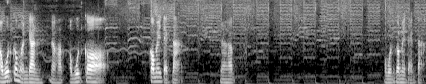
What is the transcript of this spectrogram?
อาวุธก็เหมือนกันนะครับ อาวุธก็ ก็ไม่แตกต่างนะครับอาวุธก็ไม่แตกต่าง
